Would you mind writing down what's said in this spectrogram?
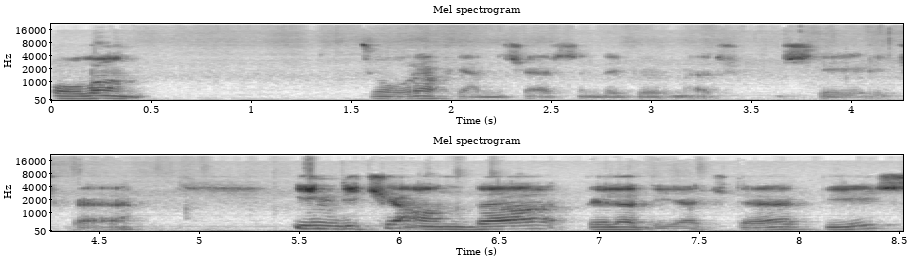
olan coğrafiyanın içərisində görmək istəyirik və indiki anda belə deyək də biz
